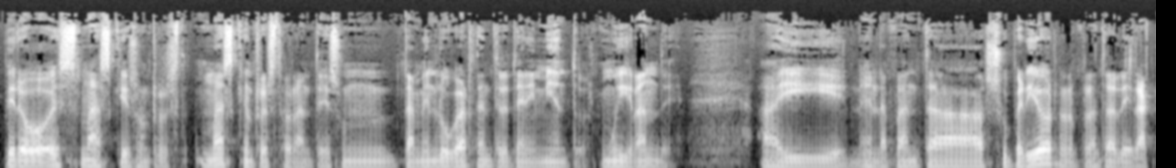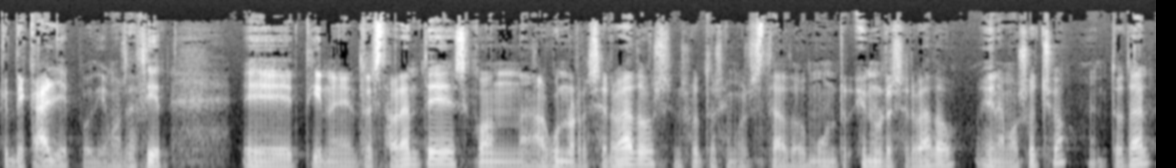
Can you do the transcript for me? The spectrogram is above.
pero es más que, es un, más que un restaurante, es un también lugar de entretenimiento, es muy grande. Hay en la planta superior, en la planta de, la, de calle, podríamos decir, eh, tienen restaurantes con algunos reservados. Nosotros hemos estado en un reservado, éramos ocho en total.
